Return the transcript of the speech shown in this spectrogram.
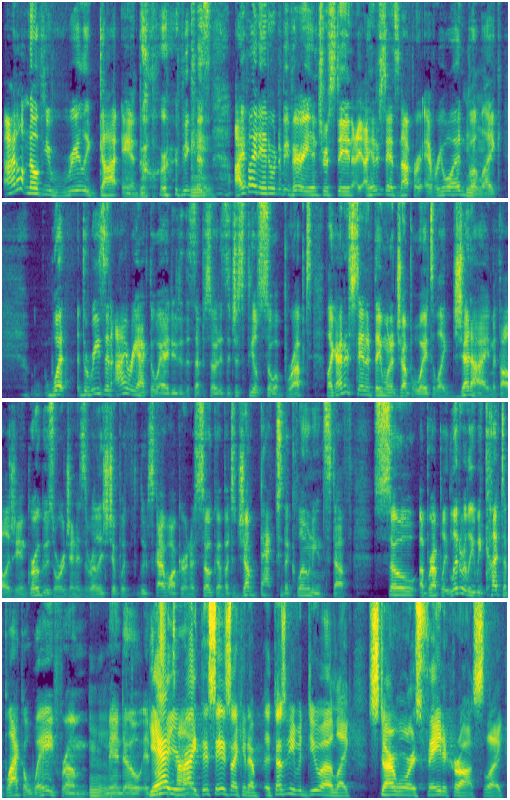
I don't know if you really got Andor because hmm. I find Andor to be very interesting. I, I understand it's not for everyone, but hmm. like what the reason I react the way I do to this episode is it just feels so abrupt. Like I understand if they want to jump away to like Jedi mythology and Grogu's origin, his relationship with Luke Skywalker and Ahsoka, but to jump back to the cloning stuff so abruptly, literally, we cut to black away from Mando. Mm. Yeah, you're right. This is like a. It doesn't even do a like Star Wars fade across. Like,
